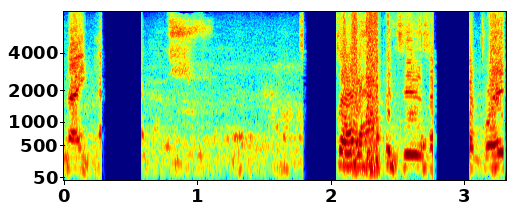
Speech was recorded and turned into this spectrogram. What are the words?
Night. So what happens is uh, a break.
